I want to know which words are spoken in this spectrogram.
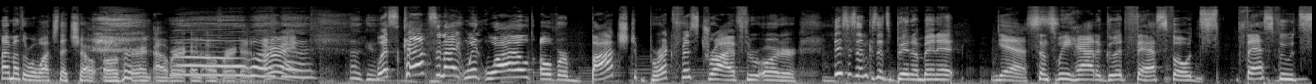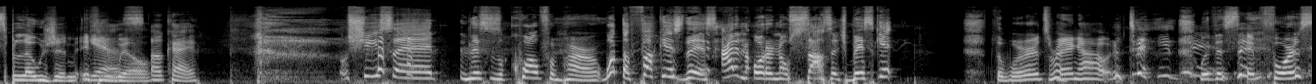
My mother will watch that show over and over and over again. All right. Wisconsinite went wild over botched breakfast drive-through order. This is in because it's been a minute Yes, since we had a good fast food fast food explosion, if Yes, you will. Okay. she said, and this is a quote from her. What the fuck is this? I didn't order no sausage biscuit. The words rang out with the same force,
